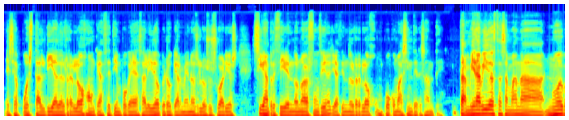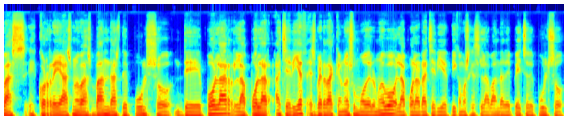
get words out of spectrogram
esa puesta al día del reloj, aunque hace tiempo que haya salido, pero que al menos los usuarios sigan recibiendo nuevas funciones y haciendo el reloj un poco más interesante. También ha habido esta semana nuevas eh, correas, nuevas bandas de pulso de Polar, la Polar H10. Es verdad que no es un modelo nuevo, la Polar H10 digamos que es la banda de pecho de pulso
